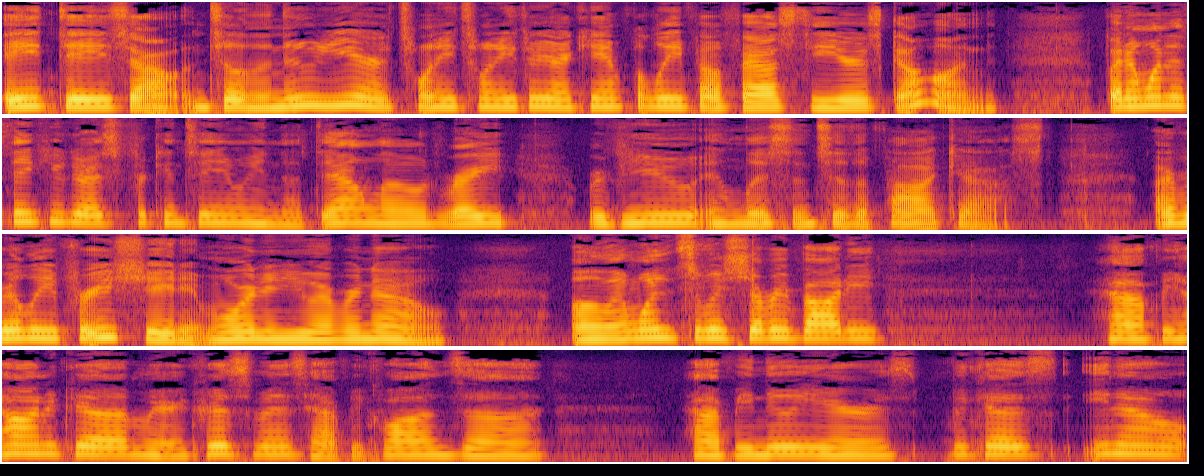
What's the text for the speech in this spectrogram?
eight days out until the new year, 2023. I can't believe how fast the year is gone. But I want to thank you guys for continuing to download, rate, review, and listen to the podcast. I really appreciate it more than you ever know. Um, I wanted to wish everybody Happy Hanukkah, Merry Christmas, Happy Kwanzaa, Happy New Year's, because, you know,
